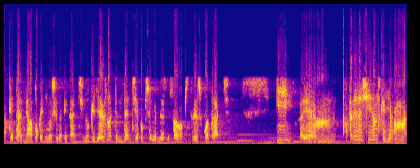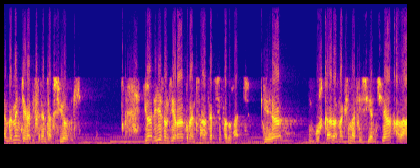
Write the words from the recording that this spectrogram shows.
aquest any, a la poca innovació d'aquest any, sinó que ja és una tendència que observem des de fa uns 3-4 anys. I eh, tant és així doncs, que ja vam, vam engegar diferents accions i una d'elles doncs, ja va començar a fer-se fa dos anys, que era buscar la màxima eficiència a la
